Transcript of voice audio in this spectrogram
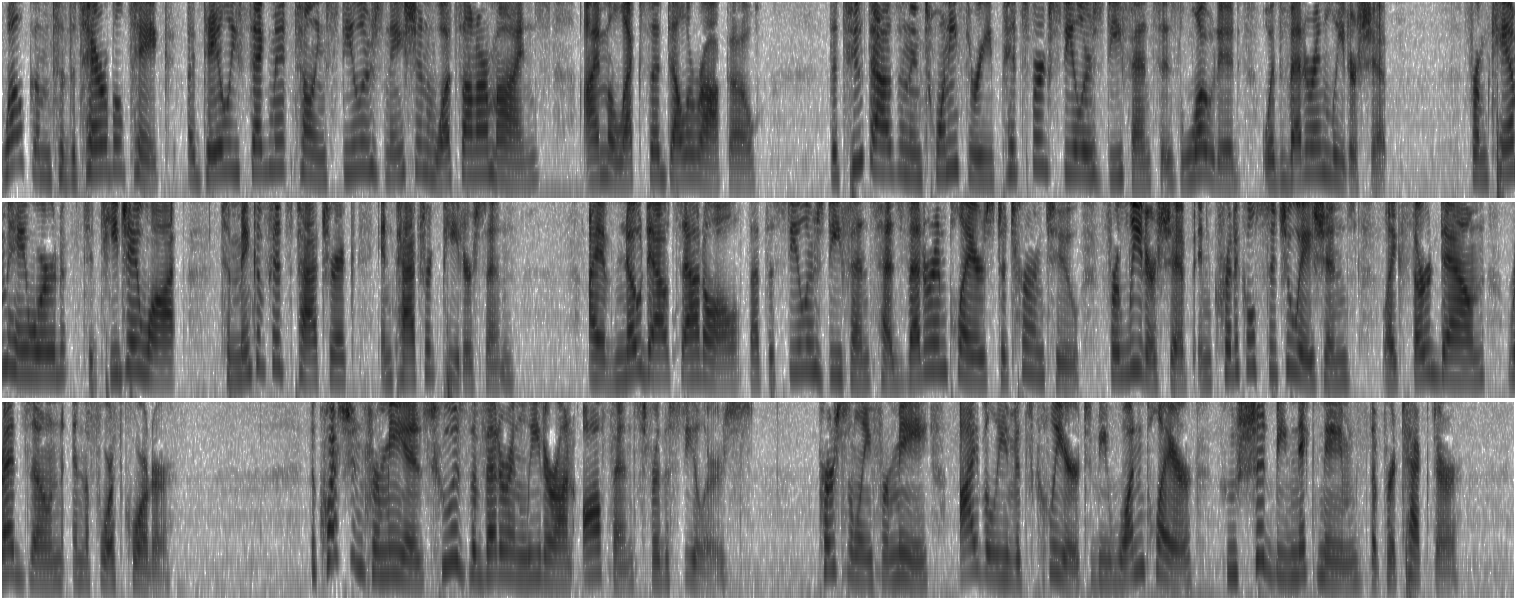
Welcome to The Terrible Take, a daily segment telling Steelers Nation what's on our minds. I'm Alexa DellaRocco. The 2023 Pittsburgh Steelers defense is loaded with veteran leadership. From Cam Heyward to TJ Watt to Minkah Fitzpatrick and Patrick Peterson. I have no doubts at all that the Steelers defense has veteran players to turn to for leadership in critical situations like third down, red zone, and the fourth quarter. The question for me is who is the veteran leader on offense for the Steelers? Personally, for me, I believe it's clear to be one player who should be nicknamed the Protector,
